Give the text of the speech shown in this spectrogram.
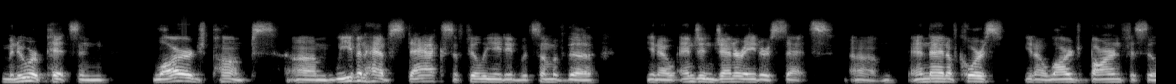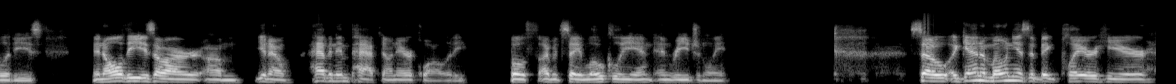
manure pits and large pumps. Um, we even have stacks affiliated with some of the, you know, engine generator sets. Um, and then of course, you know, large barn facilities. And all these are, um, you know, have an impact on air quality both I would say locally and, and regionally. So again, ammonia is a big player here,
